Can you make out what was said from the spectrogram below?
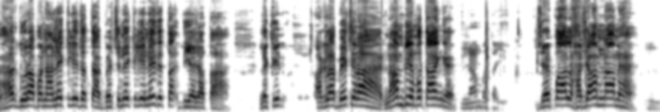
घर दूरा बनाने के लिए देता है बेचने के लिए नहीं देता दिया जाता है। लेकिन अगला बेच रहा है। नाम भी हम बताएँगे। नाम बताइए। जयपाल हजाम नाम है। हम्म।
